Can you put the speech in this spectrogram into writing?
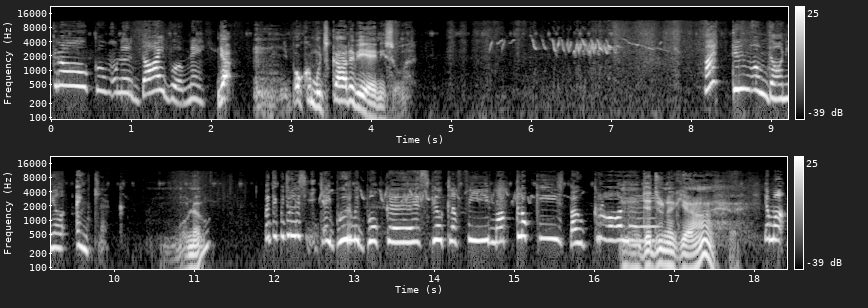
kraal kom onder daai boom, nê? Nee. Ja, die bokke moet skade weer in die somer. Wat doen oom Daniel eintlik? Hoe nou? Wat ek bedoel is jy boer met bokke, speel klavier, maak klokkies, bou krale. Dit doen ek ja. Ja, maar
